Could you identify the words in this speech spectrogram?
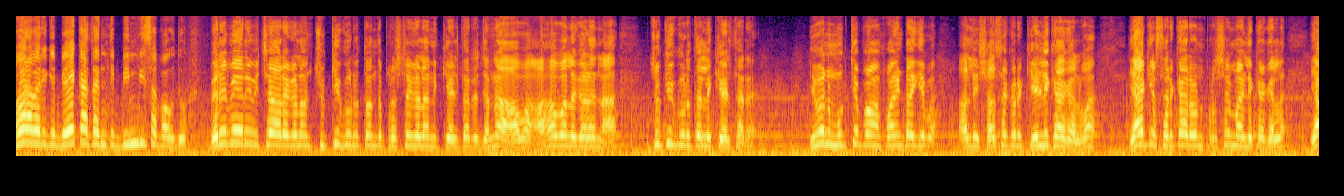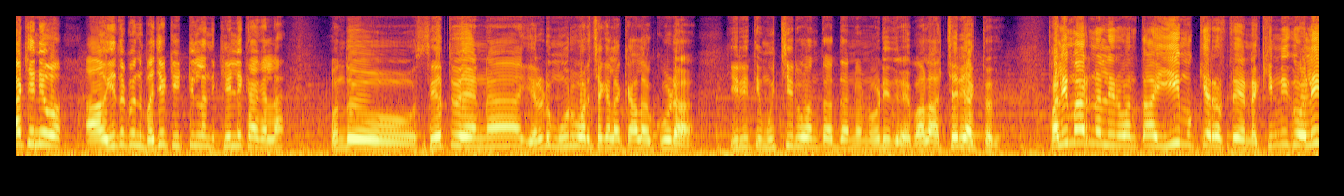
ಅವರವರಿಗೆ ಬೇಕಾದಂತೆ ಬಿಂಬಿಸಬಹುದು. ಬೇರೆ ಬೇರೆ ವಿಚಾರಗಳನ್ನು ಚುಕ್ಕಿ ಗುರುತು ಅಂತ ಪ್ರಶ್ನೆಗಳನ್ನು ಕೇಳ್ತಾರೆ. ಜನ ಅವ ಅಹವಾಲುಗಳನ್ನು ಚುಕ್ಕಿ ಗುರುತಲ್ಲಿ ಕೇಳ್ತಾರೆ. ಇವನ್ ಮುಖ್ಯ ಪಾಯಿಂಟ್ ಆಗಿ ಅಲ್ಲಿ ಶಾಸಕರು ಕೇಳಲಿಕ್ಕಾಗಲ್ವಾ? ಯಾಕೆ ಸರ್ಕಾರವನ್ನು ಪ್ರಶ್ನೆ ಮಾಡಲಿಕ್ಕಾಗಲ್ಲ? ಯಾಕೆ ನೀವು ಇದಕ್ಕೊಂದು ಬಜೆಟ್ ಇಟ್ಟಿಲ್ಲ ಅಂತ ಕೇಳಲಿಕ್ಕಾಗಲ್ಲ? ಒಂದು ಸೇತುವೆಯನ್ನು ಎರಡು ಮೂರು ವರ್ಷಗಳ ಕಾಲ ಕೂಡ ಈ ರೀತಿ ಮುಚ್ಚಿರುವಂಥದ್ದನ್ನು ನೋಡಿದರೆ ಬಹಳ ಅಚ್ಚರಿ ಆಗ್ತದೆ. ಪಲಿಮಾರ್ನಲ್ಲಿರುವಂಥ ಈ ಮುಖ್ಯ ರಸ್ತೆಯನ್ನು ಕಿನ್ನಿಗೋಳಿ,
